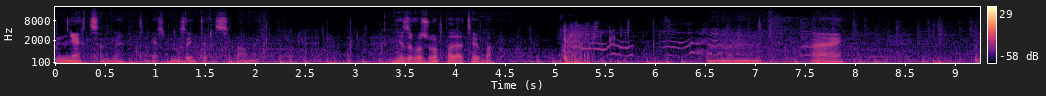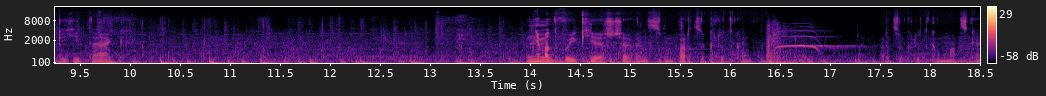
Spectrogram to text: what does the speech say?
Nie chce mnie, nie jestem zainteresowany. Nie zauważyła palety chyba. Mm, Okej. Drugi hitek. Nie ma dwójki jeszcze, więc bardzo krótką. Bardzo krótką mackę.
